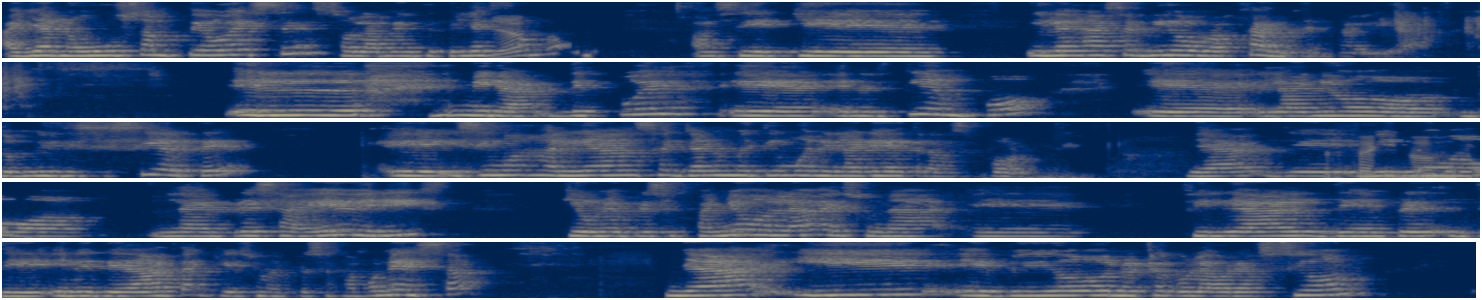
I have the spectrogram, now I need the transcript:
Allá no usan POS, solamente teléfono. Así que, y les ha servido bastante en realidad. El, mira, después, eh, en el tiempo, eh, el año 2017, eh, hicimos alianzas, ya nos metimos en el área de transporte. Ya vino la empresa Everis, que es una empresa española, es una filial de, de NT Data, que es una empresa japonesa, ya, y pidió nuestra colaboración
